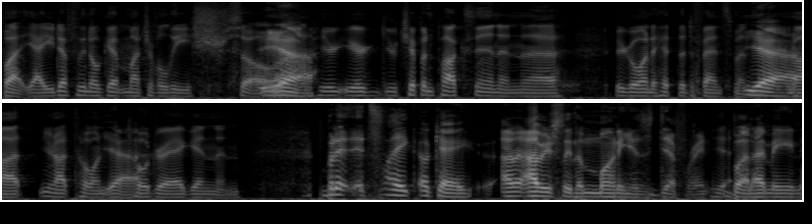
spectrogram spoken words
but yeah, you definitely don't get much of a leash. So uh, Yeah. you're you're you're chipping pucks in and uh, you're going to hit the defenseman. Yeah. You're not you're not towing Yeah. toe dragging and But it, it's like, okay, I mean, obviously the money is different. Yeah. But I mean,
